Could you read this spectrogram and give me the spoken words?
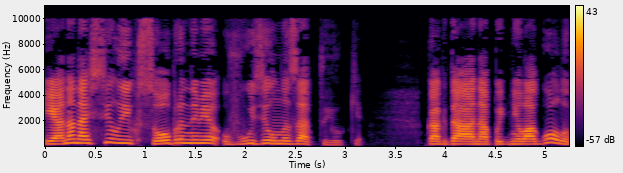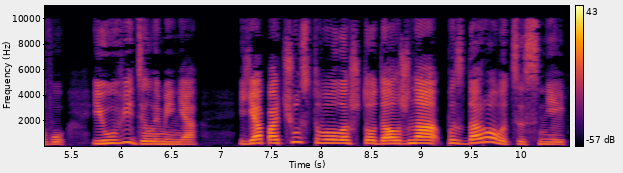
и она носила их собранными в узел на затылке. Когда она подняла голову и увидела меня, я почувствовала, что должна поздороваться с ней,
